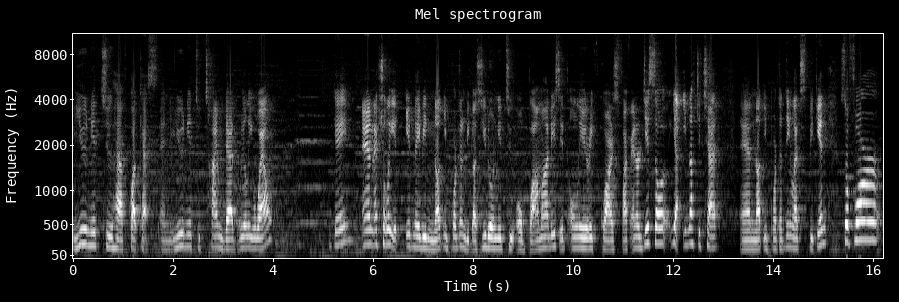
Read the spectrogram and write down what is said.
you need to have quadcast and you need to time that really well. Okay, and actually it, it may be not important because you don't need to Obama this, it only requires 5 energies. So yeah, enough chit chat and not important thing, let's begin. So for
